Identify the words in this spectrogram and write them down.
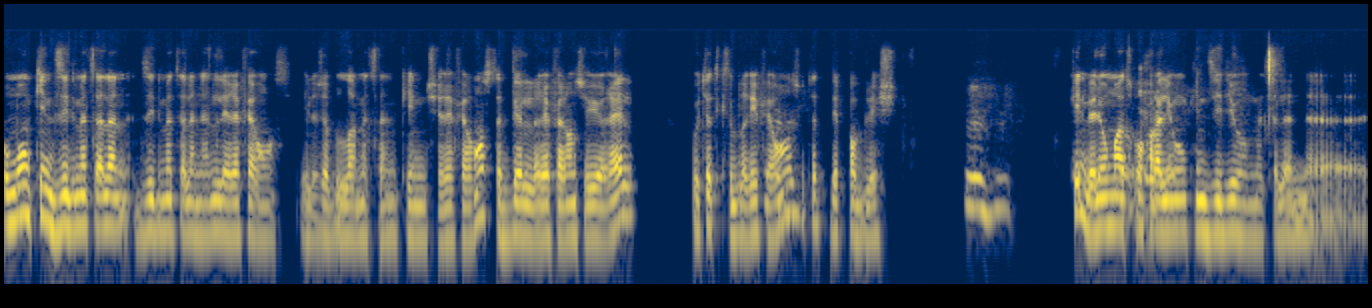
وممكن تزيد مثلا تزيد مثلا هنا les références إلا جاب الله مثلا كاين شي référence تدير ال référence URL وتكتب ال référence وتدير publish كاين معلومات أخرى اللي ممكن تزيديهم مثلا آه،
